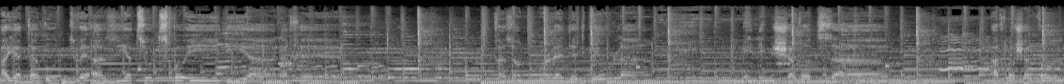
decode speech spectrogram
היה טעות ואז יצוץ פה אידיאל אחר. חזון מולדת גאולה, מילים שוות זהב, אך לא שוות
